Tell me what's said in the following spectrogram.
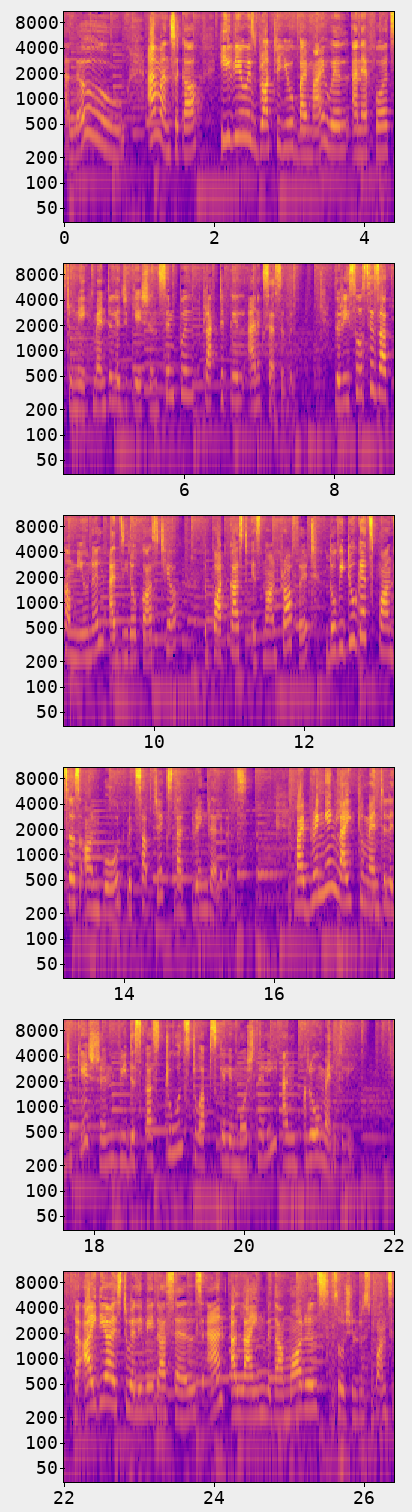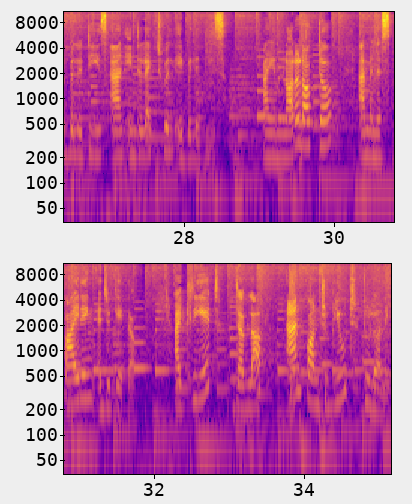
Hello, I'm Anshika. Healview is brought to you by my will and efforts to make mental education simple, practical, and accessible. The resources are communal at zero cost here. The podcast is non-profit, though we do get sponsors on board with subjects that bring relevance. By bringing light to mental education, we discuss tools to upskill emotionally and grow mentally. The idea is to elevate ourselves and align with our morals, social responsibilities, and intellectual abilities. I am not a doctor, I'm an aspiring educator. I create, develop, and contribute to learning.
